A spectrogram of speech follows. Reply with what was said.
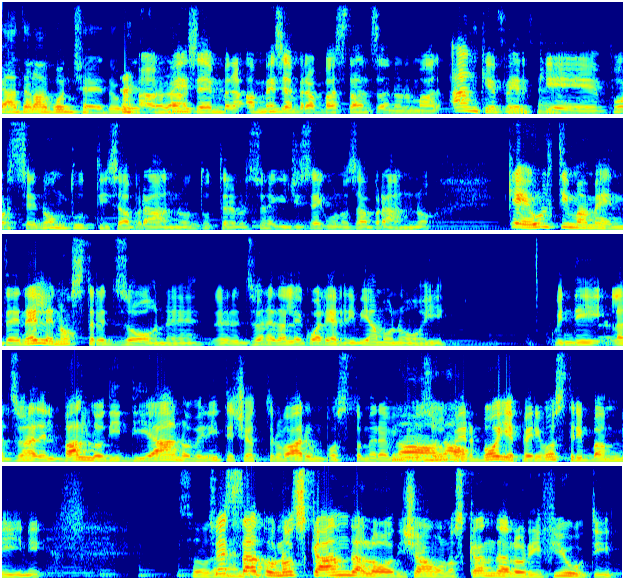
ah, te la concedo questa. A me, sembra, a me sembra abbastanza normale, anche Sì, perché forse non tutti sapranno, non tutte le persone che ci seguono sapranno, che ultimamente nelle nostre zone, le zone dalle quali arriviamo noi, quindi la zona del Vallo di Diano, veniteci a trovare un posto meraviglioso No, no. per voi e per i vostri bambini, c'è stato no. uno scandalo, diciamo, uno scandalo rifiuti.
